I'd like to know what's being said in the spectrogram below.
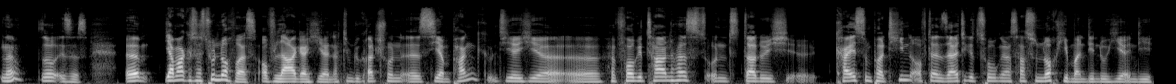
Ne? So ist es. Ähm, ja, Markus, hast du noch was auf Lager hier, nachdem du gerade schon äh, CM Punk und dir hier äh, hervorgetan hast und dadurch äh, Kais Sympathien auf deine Seite gezogen hast, hast du noch jemanden, den du hier in die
